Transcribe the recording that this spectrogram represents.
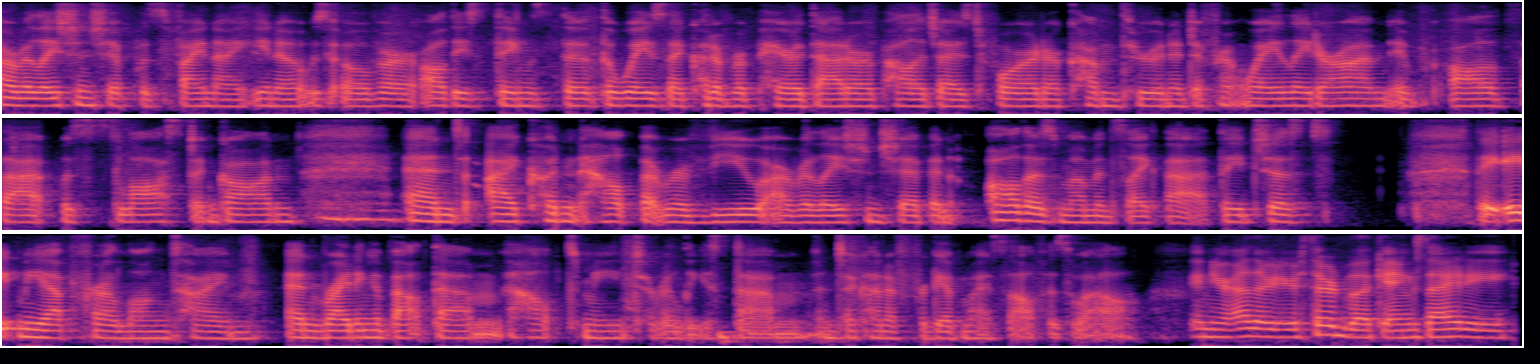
our relationship was finite, you know, it was over. All these things, the the ways I could have repaired that or apologized for it or come through in a different way later on, it, all of that was lost and gone. Mm-hmm. And I couldn't help but review our relationship and all those moments like that. They just they ate me up for a long time and writing about them helped me to release them and to kind of forgive myself as well in your other your third book anxiety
